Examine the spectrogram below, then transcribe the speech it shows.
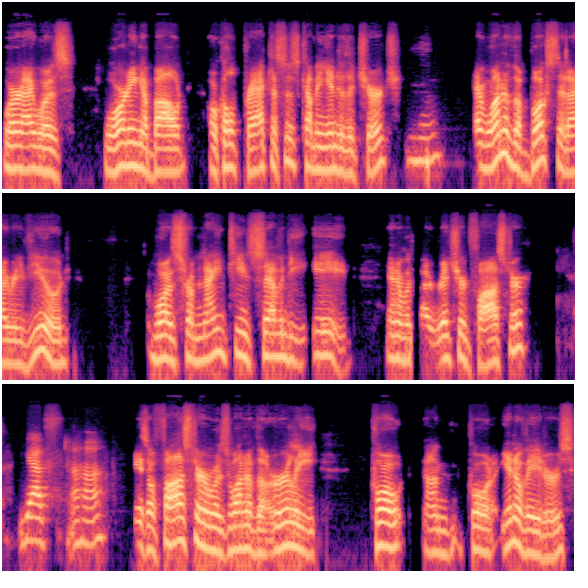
where I was warning about occult practices coming into the church. Mm-hmm. And one of the books that I reviewed was from 1978, and it was by Richard Foster. Yes. Uh huh. Okay, so Foster was one of the early quote unquote innovators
